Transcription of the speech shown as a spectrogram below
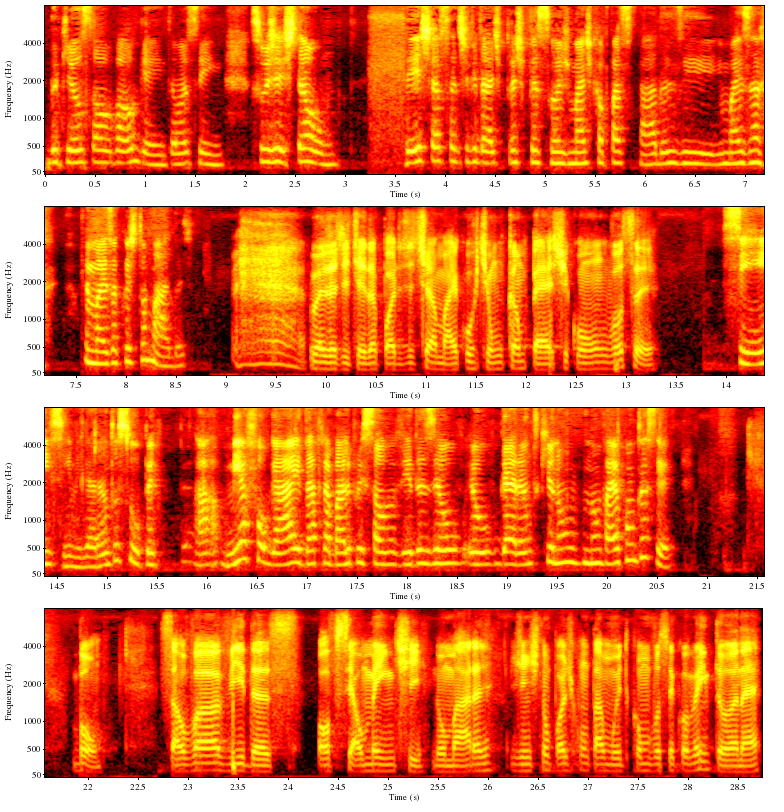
do que eu salvar alguém. Então, assim, sugestão, deixa essa atividade para as pessoas mais capacitadas e mais, mais acostumadas. Mas a gente ainda pode te chamar e curtir um campeste com você. Sim, sim, me garanto super. A, me afogar e dar trabalho para os salva-vidas, eu, eu garanto que não, não vai acontecer. Bom, salva-vidas oficialmente no mar, a gente não pode contar muito como você comentou, né?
